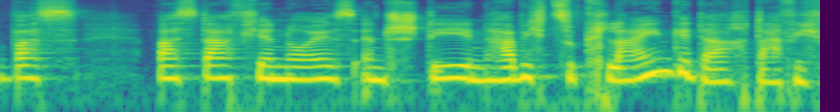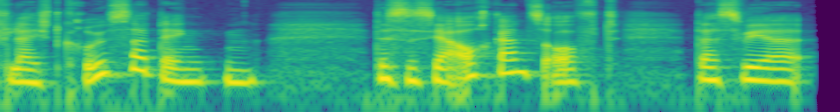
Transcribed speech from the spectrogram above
was, was darf hier Neues entstehen? Habe ich zu klein gedacht? Darf ich vielleicht größer denken? Das ist ja auch ganz oft, dass wir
